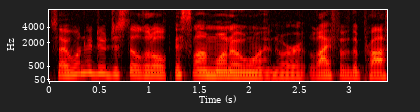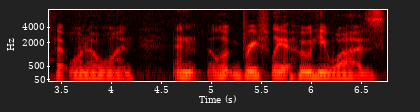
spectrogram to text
So I want to do just a little Islam 101 or Life of the Prophet 101 and look briefly at who he was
